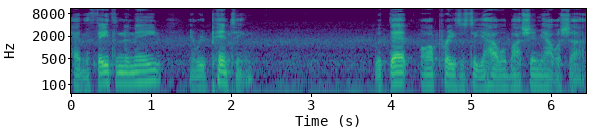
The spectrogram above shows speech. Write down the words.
having faith in the name, and repenting. With that, all praises to Yahweh Bashem Yahweh Shai.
